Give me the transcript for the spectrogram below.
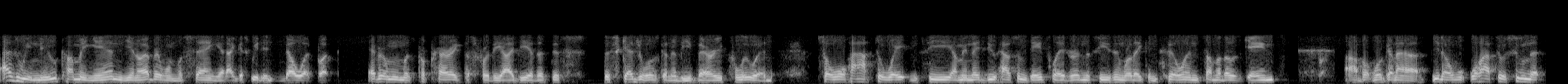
as we knew coming in, you know, everyone was saying it. I guess we didn't know it, but everyone was preparing us for the idea that this the schedule is going to be very fluid. So we'll have to wait and see. I mean, they do have some dates later in the season where they can fill in some of those games. Uh, but we're gonna, you know, we'll have to assume that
